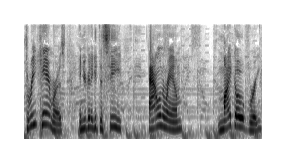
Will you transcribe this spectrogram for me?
three cameras, and you're going to get to see Alan Ram, Mike Overy,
